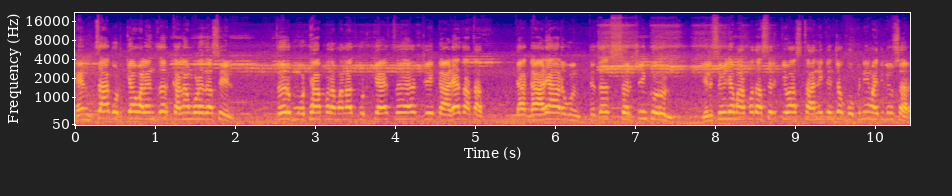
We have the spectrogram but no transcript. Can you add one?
ह्यांचा गुटख्यावाल्यांचा जर कणा असेल तर मोठ्या प्रमाणात गुटख्याचं जे गाड्या जातात त्या गाड्या अडवून त्याचं सर्चिंग करून एल सी बीच्या मार्फत असेल किंवा स्थानिक त्यांच्या गोपनीय माहितीनुसार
